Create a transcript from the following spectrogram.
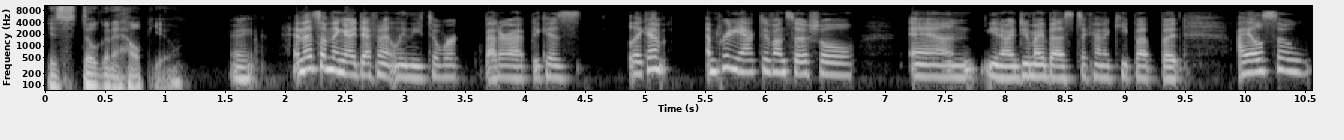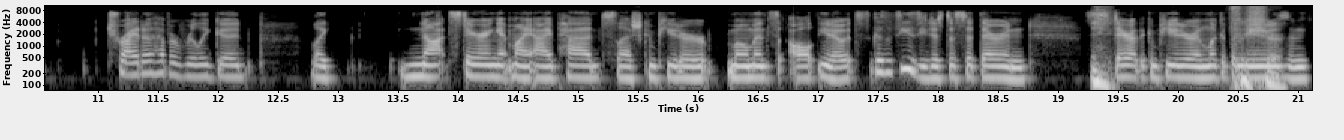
is still going to help you Right. And that's something I definitely need to work better at because like I'm I'm pretty active on social and you know, I do my best to kind of keep up, but I also try to have a really good like not staring at my iPad slash computer moments all you know, it's because it's easy just to sit there and stare at the computer and look at the For news sure. and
